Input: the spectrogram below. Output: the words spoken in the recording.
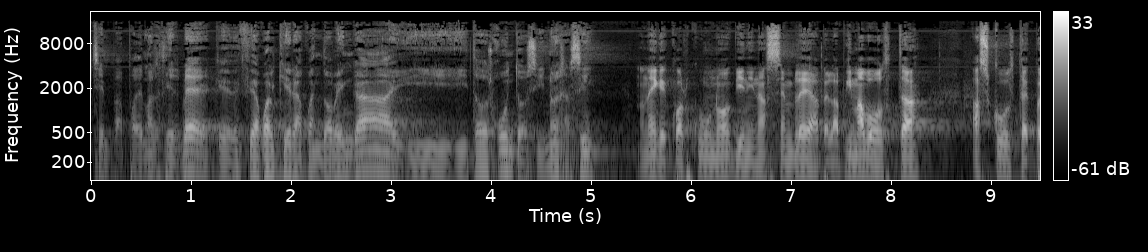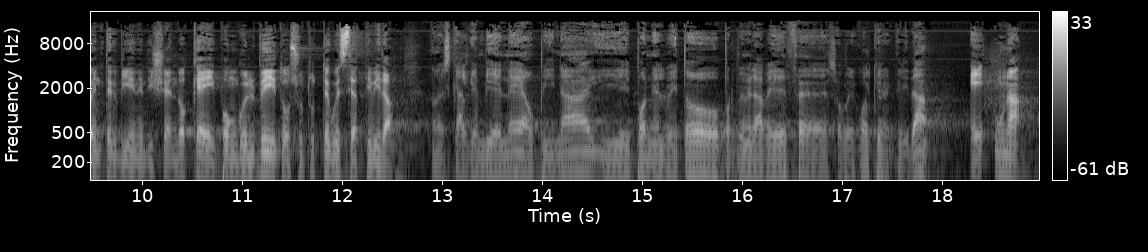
Siempre podemos decir, ve, que decida cualquiera cuando venga y, y todos juntos, y no es así. Non è che qualcuno viene in assemblea per la prima volta ascolta e poi interviene dicendo ok, pongo il veto su tutte queste attività. No es que alguien viene, opina y pone el veto por primera vez eh, sobre cualquier actividad. È una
